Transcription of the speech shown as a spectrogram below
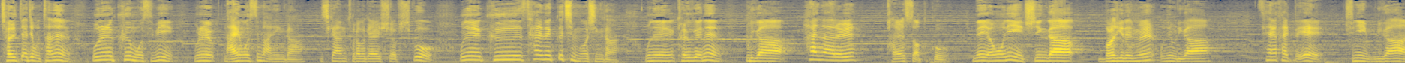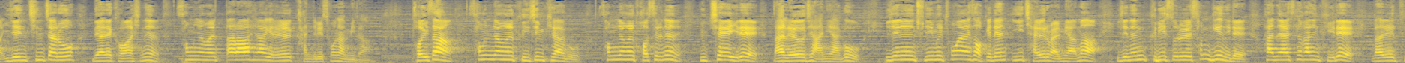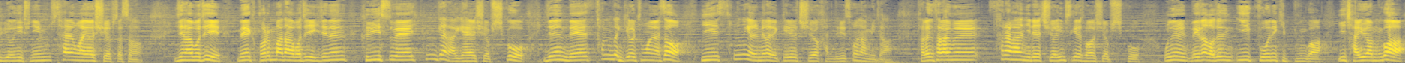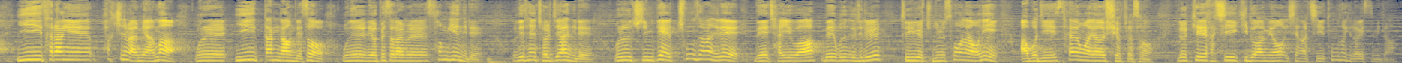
절대하지 못하는 오늘 그 모습이 오늘 나의 모습 아닌가. 이 시간 돌아보게 하 주시옵시고 오늘 그 삶의 끝이 무엇인가. 오늘 결국에는 우리가 하나를 받을 수 없고 내 영혼이 주님과 멀어지게 됨을 오늘 우리가 생각할 때에 주님, 우리가 이젠 진짜로 내 안에 거하시는 성령을 따라 행하기를 간절히 소원합니다. 더 이상 성령을 근심케 하고 성령을 거스르는 육체의 일에 나를 내어지 아니하고 이제는 주님을 통하여서 얻게 된 이 자유를 말미암아 이제는 그리스도를 섬기는 일에 하나를 세워가는 그 일에 나를 드리오니 주님 사용하여 주옵소서. 이제는 아버지 내 걸음마다 아버지 이제는 그리스도의 향기가 나게 하여 주옵시고 이제는 내 삶과 기를 통하여서 이 성령의 열매가 맺기를 주여 간절히 소원합니다. 다른 사람을 사랑하는 일에 주여 힘쓰게 도와주옵시고 오늘 내가 얻은 이 구원의 기쁨과 이 자유함과 이 사랑의 확신을 말미암아 오늘 이 땅 가운데서 오늘 내 옆에 사람을 섬기는 일에 내 생에 절제한 일에 오늘 주님께 충성한 일에 내 자유와 내 모든 의지를 드리기를 주님을 소원하오니 아버지 사용하여 주옵소서 이렇게 같이 기도하며 이 시간 같이 통성 기도하겠습니다.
